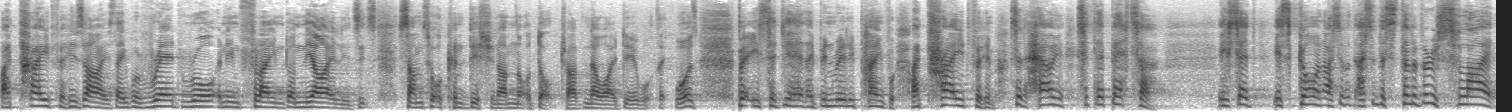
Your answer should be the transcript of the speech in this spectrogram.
I prayed for his eyes. They were red, raw, and inflamed on the eyelids. It's some sort of condition. I'm not a doctor. I have no idea what that was. But he said, Yeah, they've been really painful. I prayed for him. I said, How are you? He said, They're better. He said, It's gone. I said, I said, There's still a very slight,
